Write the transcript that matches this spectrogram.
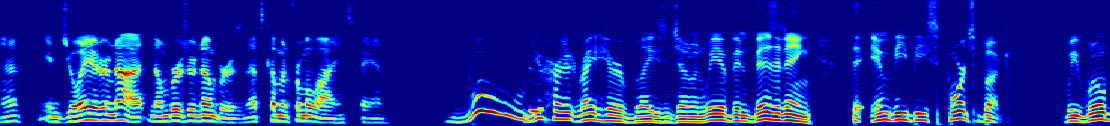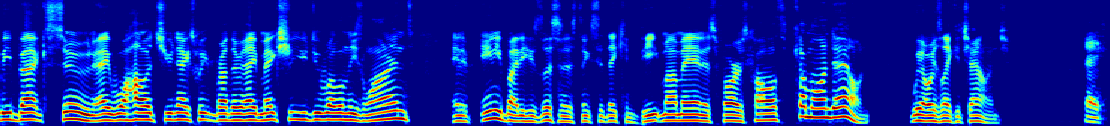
Huh? Enjoy it or not, numbers are numbers, and that's coming from a Lions fan. Woo! You heard it right here, ladies and gentlemen. We have been visiting the MVB Sportsbook. We will be back soon. Hey, we'll holler at you next week, brother. Hey, make sure you do well on these lines. And if anybody who's listening to this thinks that they can beat my man as far as calls, come on down. We always like a challenge. Hey,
